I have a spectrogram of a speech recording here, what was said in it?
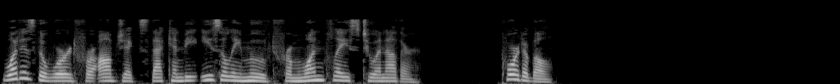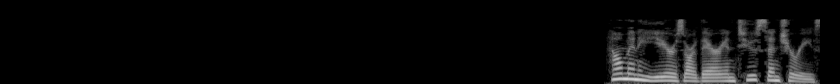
What is the word for objects that can be easily moved from one place to another? Portable. How many years are there in two centuries?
